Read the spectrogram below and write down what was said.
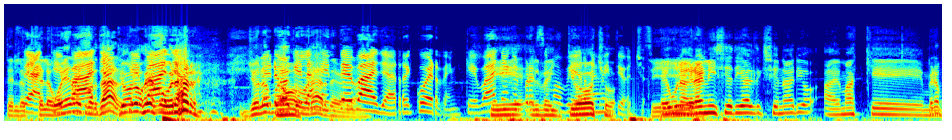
te lo, O sea, te lo que voy a vayan, recordar. Yo que lo voy a cobrar. Yo lo voy a que cobrar, la de gente vaya, recuerden, que vayan Sí, el el próximo viernes 28. 28. Sí. Es una gran iniciativa del diccionario, además que... Pero,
